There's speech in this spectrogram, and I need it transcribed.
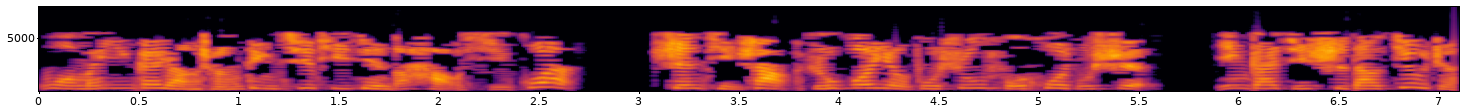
我们应该养成定期体检的好习惯。身体上如果有不舒服或不适，应该及时到就诊，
